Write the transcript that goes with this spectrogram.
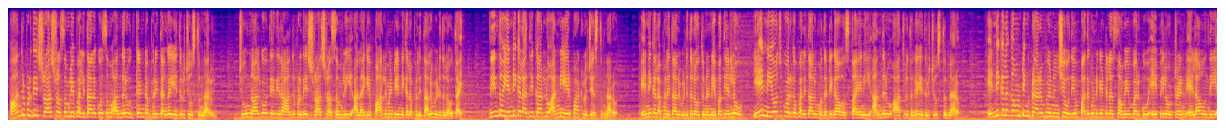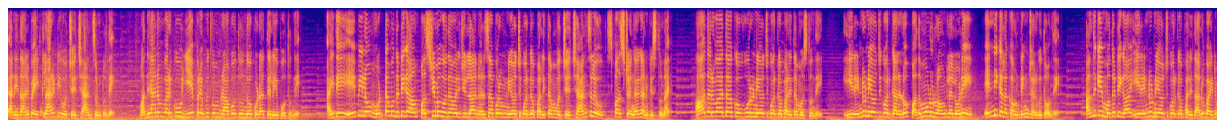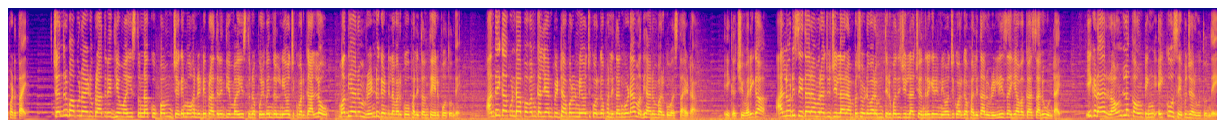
ఆంధ్రప్రదేశ్ రాష్ట్ర అసెంబ్లీ ఫలితాల కోసం అందరూ ఉత్కంఠ భరితంగా ఎదురు చూస్తున్నారు జూన్ నాలుగవ తేదీన ఆంధ్రప్రదేశ్ రాష్ట్ర అసెంబ్లీ అలాగే పార్లమెంట్ ఎన్నికల ఫలితాలు విడుదలవుతాయి. దీంతో ఎన్నికల అధికారులు అన్ని ఏర్పాట్లు చేస్తున్నారు. ఎన్నికల ఫలితాలు విడుదలవుతున్న నేపథ్యంలో ఏ నియోజకవర్గ ఫలితాలు మొదటిగా వస్తాయని అందరూ ఆతృతగా ఎదురుచూస్తున్నారు. ఎన్నికల కౌంటింగ్ ప్రారంభం నుంచి ఉదయం పదకొండు గంటల సమయం వరకు ఏపీలో ట్రెండ్ ఎలా ఉంది అనే దానిపై క్లారిటీ వచ్చే ఛాన్స్ ఉంటుంది. మధ్యాహ్నం వరకు ఏ ప్రభుత్వం రాబోతుందో కూడా తెలియబోతుంది. అయితే ఏపీలో మొట్టమొదటిగా పశ్చిమ గోదావరి జిల్లా నరసాపురం నియోజకవర్గ ఫలితం వచ్చే ఛాన్సులు స్పష్టంగా కనిపిస్తున్నాయి. ఆ తర్వాత కొవ్వూరు నియోజకవర్గ ఫలితం వస్తుంది. ఈ రెండు నియోజకవర్గాలలో పదమూడు రౌండ్లలోనే ఎన్నికల కౌంటింగ్ జరుగుతోంది. అందుకే మొదటిగా ఈ రెండు నియోజకవర్గ ఫలితాలు బయటపడతాయి. చంద్రబాబు నాయుడు ప్రాతినిధ్యం వహిస్తున్న కుప్పం జగన్మోహన్ రెడ్డి ప్రాతినిధ్యం వహిస్తున్న పులివెందుల నియోజకవర్గాల్లో మధ్యాహ్నం రెండు గంటల వరకు ఫలితం తేలిపోతుంది. అంతేకాకుండా పవన్ కళ్యాణ్ పిఠాపురం నియోజకవర్గ ఫలితం కూడా మధ్యాహ్నం వరకు వస్తాయట. ఇక చివరిగా అల్లూరి సీతారామరాజు జిల్లా రంపచోడవరం తిరుపతి జిల్లా చంద్రగిరి నియోజకవర్గ ఫలితాలు రిలీజ్ అయ్యే అవకాశాలు ఉంటాయి. ఇక్కడ రౌండ్ల కౌంటింగ్ ఎక్కువసేపు జరుగుతుంది.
